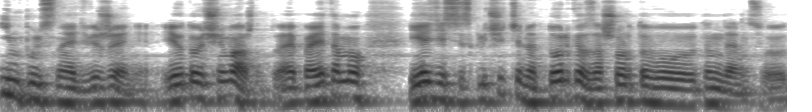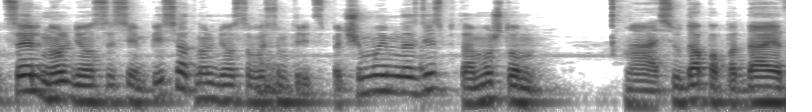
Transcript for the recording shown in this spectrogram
импульсное движение. И это очень важно. Поэтому я здесь исключительно только за шортовую тенденцию. Цель 0.9750, 0.9830. Почему именно здесь? Потому что сюда попадает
